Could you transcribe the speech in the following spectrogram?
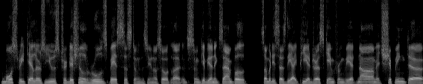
most retailers use traditional rules-based systems. You know, so uh, just to give you an example, somebody says the IP address came from Vietnam, it's shipping to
